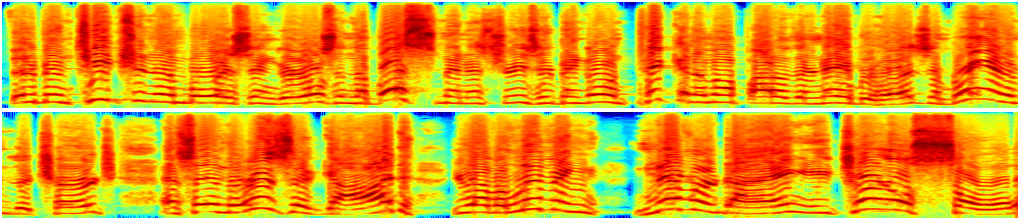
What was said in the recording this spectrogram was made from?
that had been teaching them boys and girls, and the bus ministries had been going picking them up out of their neighborhoods and bringing them to church and saying, There is a God. You have a living, never dying, eternal soul,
